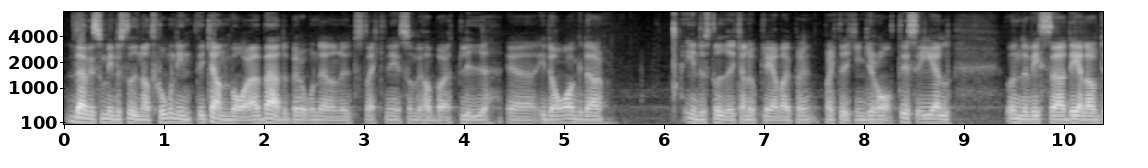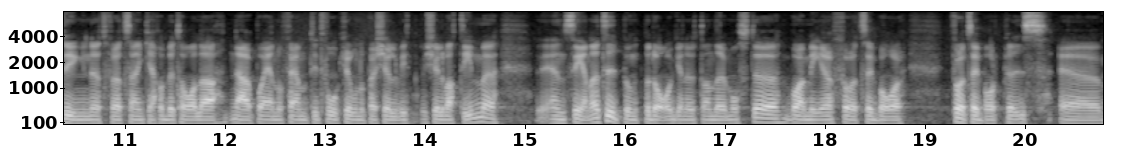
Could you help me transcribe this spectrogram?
där vi som industrination inte kan vara värdeberoende i den utsträckning som vi har börjat bli eh, idag. Där industrier kan uppleva i praktiken gratis el under vissa delar av dygnet för att sen kanske betala när på 1,50-2 kronor per kilowattimme en senare tidpunkt på dagen utan där det måste vara mer förutsägbar förutsägbart pris. Eh,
